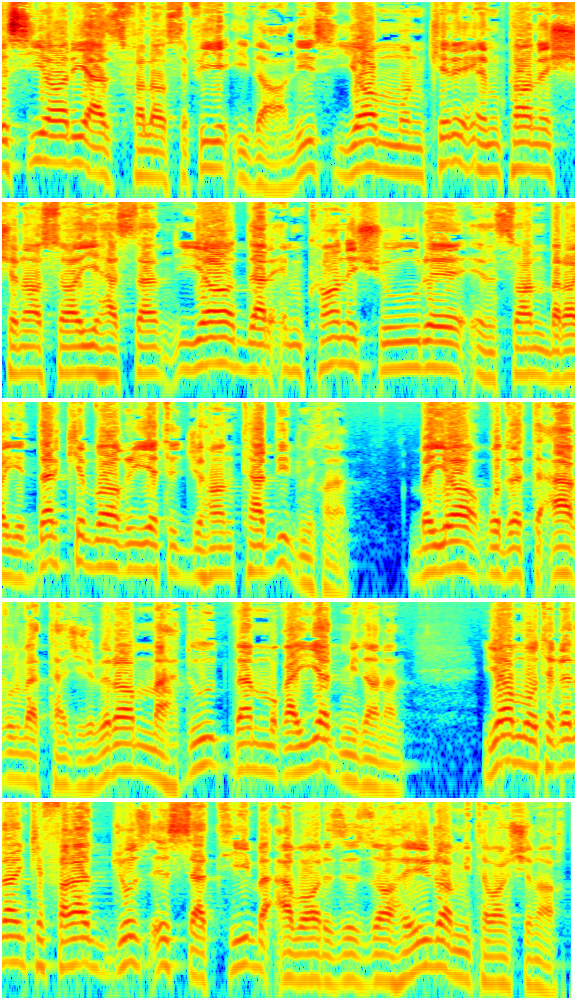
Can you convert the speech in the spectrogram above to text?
بسیاری از فلاسفه ایدئالیست یا منکر امکان شناسایی هستند یا در امکان شعور انسان برای درک واقعیت جهان تردید می کنند و یا قدرت عقل و تجربه را محدود و مقید می دانند یا معتقدند که فقط جزء سطحی و عوارض ظاهری را می توان شناخت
